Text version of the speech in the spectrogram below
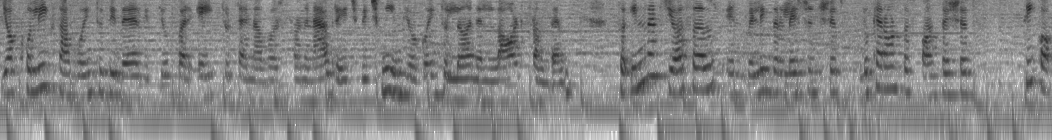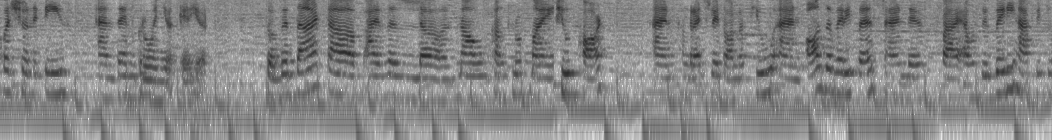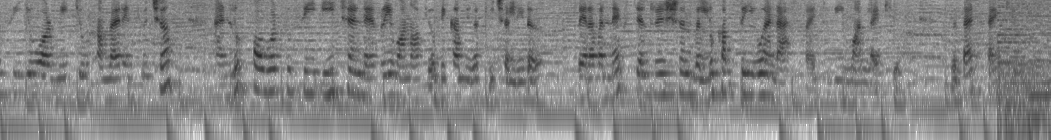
Your colleagues are going to be there with you for 8 to 10 hours on an average which means you're going to learn a lot from them. So invest yourself in building the relationships, look around for sponsorships, seek opportunities, and then grow in your career. So with that, uh, I will uh, now conclude my few thoughts and congratulate all of you and all the very best. And if I, I would be very happy to see you or meet you somewhere in future and look forward to see each and every one of you become your future leaders where our next generation will look up to you and aspire to be one like you. With that, thank you.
